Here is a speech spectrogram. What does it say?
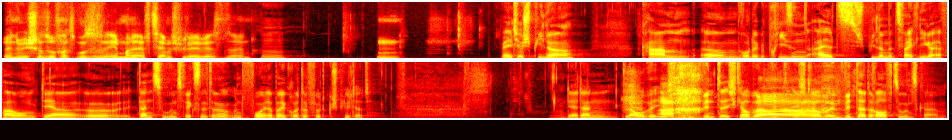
wenn du mich schon so fragst, muss es dann eben mal der FCM-Spieler gewesen sein. Hm. Hm. Welcher Spieler kam, ähm, wurde gepriesen als Spieler mit Zweitliga-Erfahrung, der äh, dann zu uns wechselte und vorher bei Kräuter Fürth gespielt hat? Der dann, glaube ich, Ach. im Winter, ich glaube, im Ah. Winter, ich glaube, im Winter drauf zu uns kam.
